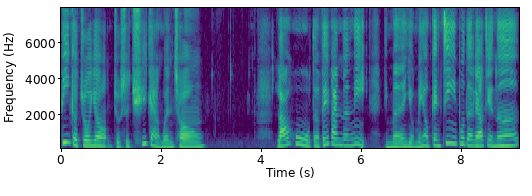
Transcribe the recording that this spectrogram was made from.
另一个作用就是驱赶蚊虫。老虎的非凡能力，你们有没有更进一步的了解呢？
